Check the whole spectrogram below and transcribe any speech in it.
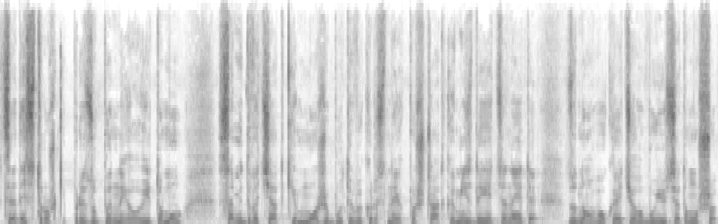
це десь трошки призупинило. І тому самі двадцятки може бути використані як площадка. Мені здається, знаєте, з одного боку я цього боюся, тому що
